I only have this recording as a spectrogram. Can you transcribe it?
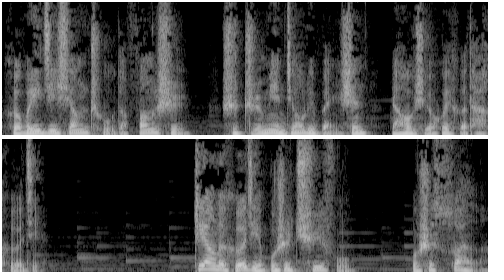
和危机相处的方式是直面焦虑本身，然后学会和它和解。这样的和解不是屈服，不是算了，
